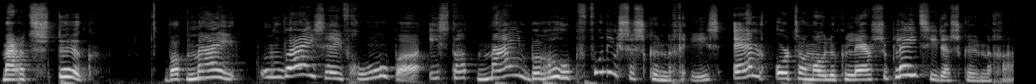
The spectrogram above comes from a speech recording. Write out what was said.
Maar het stuk wat mij onwijs heeft geholpen, is dat mijn beroep voedingsdeskundige is en orthomoleculair suppletiedeskundige.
